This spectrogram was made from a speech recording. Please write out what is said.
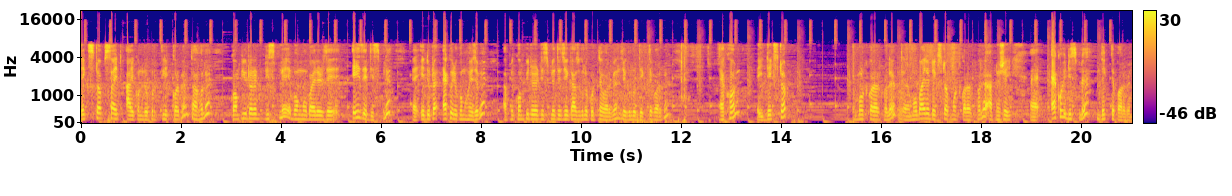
ডেস্কটপ সাইট আইকনের উপর ক্লিক করবেন। তাহলে কম্পিউটারের ডিসপ্লে এবং মোবাইলের যে, এই যে ডিসপ্লে এই দুটো একই রকম হয়ে যাবে। আপনি কম্পিউটারের ডিসপ্লেতে যে কাজগুলো করতে পারবেন, যেগুলো দেখতে পারবেন, এখন এই ডেস্কটপ মোড করার ফলে মোবাইলে ডেস্কটপ মোড করার ফলে আপনি সেই একই ডিসপ্লে দেখতে পারবেন।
